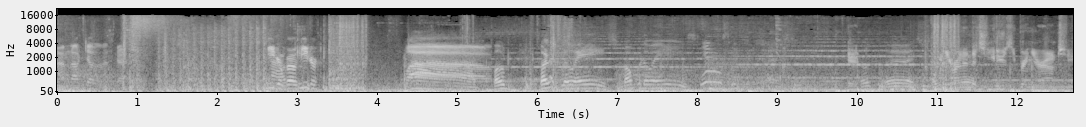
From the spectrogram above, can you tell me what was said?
I'm not killing this guy. Heater, bro. Heater. Wow. Both, both the ways. Both the ways. Yes, Dude, when you run into cheaters, you bring your own cheat.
